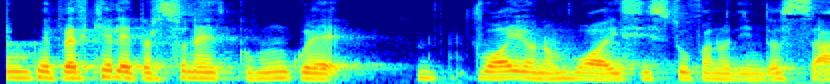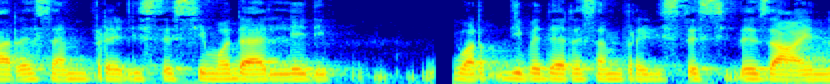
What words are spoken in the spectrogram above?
Anche perché le persone comunque, vuoi o non vuoi, si stufano di indossare sempre gli stessi modelli, di, di vedere sempre gli stessi design,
